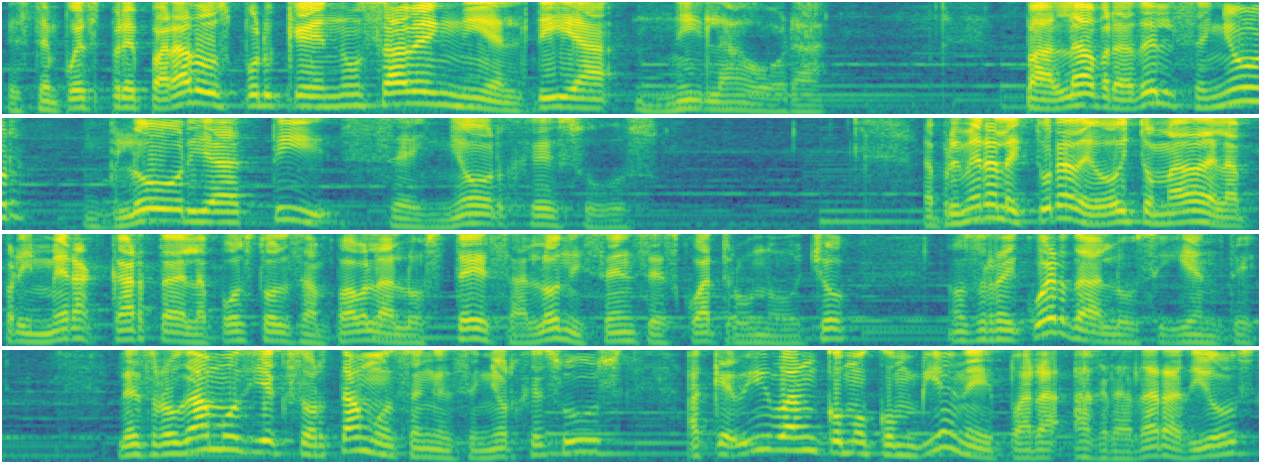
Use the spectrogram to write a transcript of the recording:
Estén pues preparados porque no saben ni el día ni la hora. Palabra del Señor, gloria a ti, Señor Jesús. La primera lectura de hoy tomada de la primera carta del apóstol San Pablo a los tesalonicenses 4.1.8 nos recuerda lo siguiente. Les rogamos y exhortamos en el Señor Jesús a que vivan como conviene para agradar a Dios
